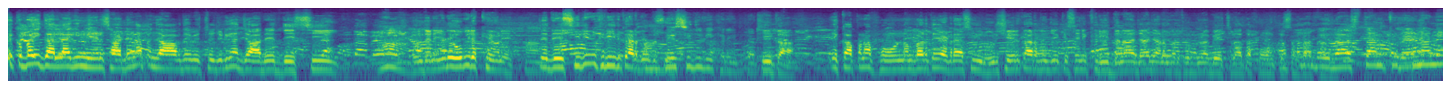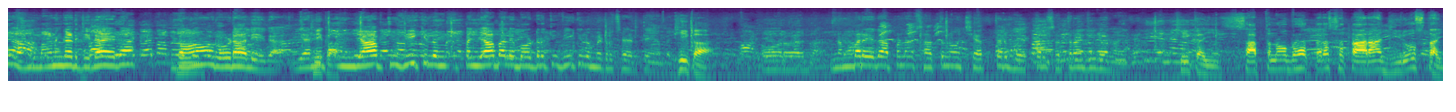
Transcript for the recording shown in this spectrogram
ਇੱਕ ਬਈ ਗੱਲ ਆ ਕਿ ਮੇਨ ਸਾਡੇ ਨਾ ਪੰਜਾਬ ਦੇ ਵਿੱਚ ਜਿਹੜੀਆਂ ਜ਼ਿਆਦਾ ਦੇਸੀ ਹੁੰਦੇ ਨੇ ਜਿਹੜੇ ਉਹ ਵੀ ਰੱਖੇ ਹੋਣੇ ਤੇ ਦੇਸੀ ਦੀ ਵੀ ਖਰੀਦ ਕਰਦੇ ਹੋ ਤੁਸੀਂ ਦੇਸੀ ਦੀ ਵੀ ਖਰੀਦ ਕਰਦੇ ਠੀਕ ਆ ਇੱਕ ਆਪਣਾ ਫੋਨ ਨੰਬਰ ਤੇ ਐਡਰੈਸ ਜ਼ਰੂਰ ਸ਼ੇਅਰ ਕਰ ਦਿਓ ਜੇ ਕਿਸੇ ਨੇ ਖਰੀਦਣਾ ਜਾਂ ਜਾਨਵਰ ਤੁਹਾਡੇ ਨਾਲ ਵੇਚਣਾ ਤਾਂ ਫੋਨ ਤੇ अपना संपर्क भाई राजस्थान को रहने वाले हनुमानगढ़ जिला है गांव रोड़ा लेगा यानी पंजाब टू वी किलोमीटर पंजाब वाले बॉर्डर टू वी किलोमीटर ठहरते हैं भाई ठीक ਆ और नंबर है अपना सत्त नौ छिहत्तर बहत्तर सत्रह जीरो नौ ਠੀਕ ਆ ਜੀ 7972170027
